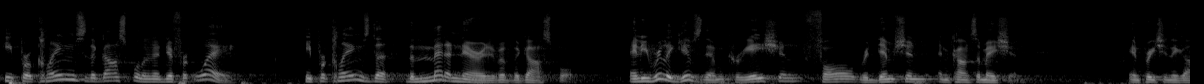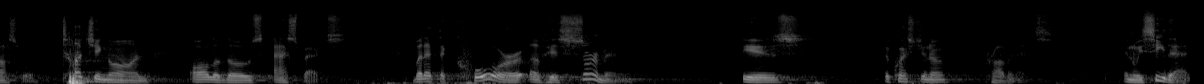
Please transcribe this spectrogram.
he proclaims the gospel in a different way. He proclaims the, the meta narrative of the gospel. And he really gives them creation, fall, redemption, and consummation in preaching the gospel, touching on all of those aspects. But at the core of his sermon is the question of providence. And we see that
